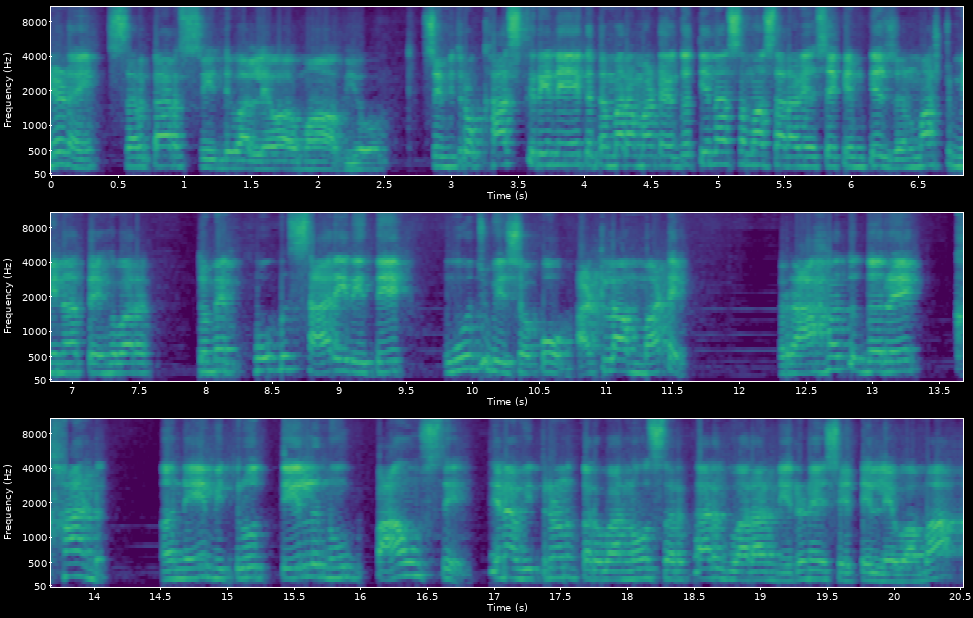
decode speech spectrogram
નિર્ણય સરકાર શ્રી દ્વારા લેવામાં આવ્યો છે. મિત્રો, ખાસ કરીને એક તમારા માટે અગત્યના સમાચાર આવ્યા છે કેમ કે જન્માષ્ટમીના તહેવાર તમે ખૂબ સારી રીતે ઉજવી શકો. આટલા માટે રાહત દરે ખાંડ અને મિત્રો તેલનું પાઉચ છે તેના વિતરણ કરવાનો સરકાર દ્વારા નિર્ણય છે તે લેવામાં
